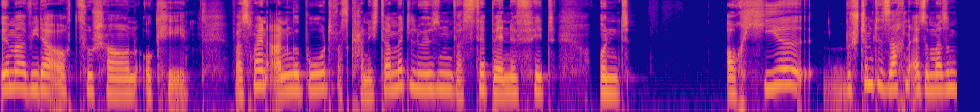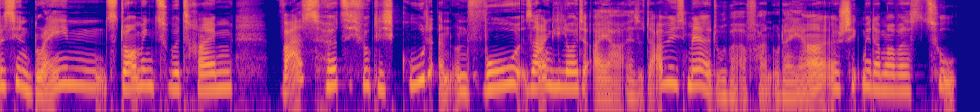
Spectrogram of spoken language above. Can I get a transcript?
Immer wieder auch zu schauen, okay, was mein Angebot, was kann ich damit lösen, was ist der Benefit und auch hier bestimmte Sachen, also mal so ein bisschen Brainstorming zu betreiben, was hört sich wirklich gut an und wo sagen die Leute, ah ja, also da will ich mehr drüber erfahren oder ja, äh, schick mir da mal was zu.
